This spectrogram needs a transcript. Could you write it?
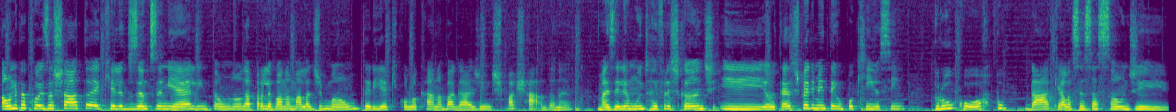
a única coisa chata é que ele é 200 ml, então não dá para levar na mala de mão, teria que colocar na bagagem despachada, né? Mas ele é muito refrescante e eu até experimentei um pouquinho assim pro corpo, dá aquela sensação de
